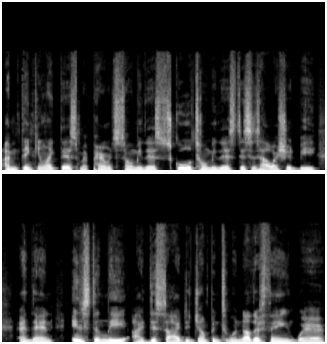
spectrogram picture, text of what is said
i'm thinking like this my parents told me this school told me this this is how i should be and then instantly i decide to jump into another thing where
